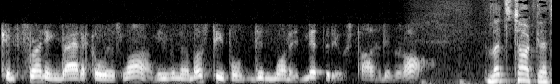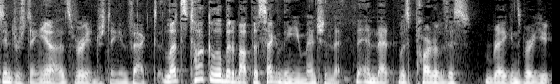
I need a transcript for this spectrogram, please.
confronting radical Islam, even though most people didn't want to admit that it was positive at all. Let's talk. That's interesting. Yeah, that's very interesting. In fact, let's talk a little bit about the second thing you mentioned that, and that was part of this Regensburg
